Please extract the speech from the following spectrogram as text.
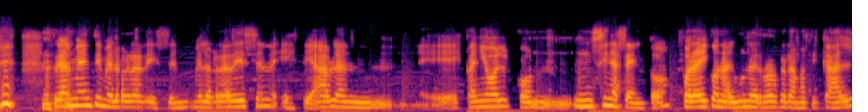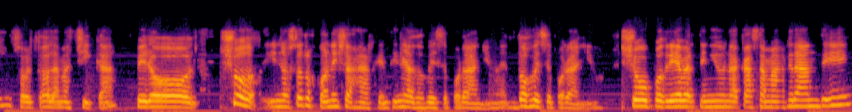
realmente me lo agradecen, me lo agradecen, este, hablan español con, sin acento por ahí con algún error gramatical, sobre todo la más chica, pero yo y nosotros con ellas a Argentina dos veces por año, ¿eh? dos veces por año. Yo podría haber tenido una casa más grande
